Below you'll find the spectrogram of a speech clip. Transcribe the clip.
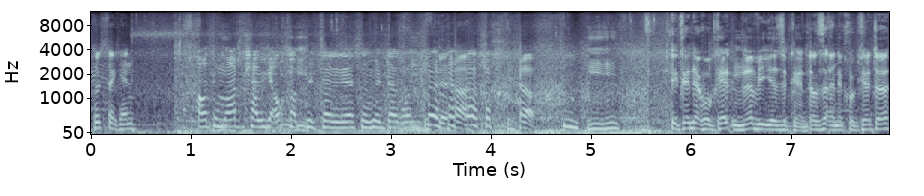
Küsterchen. Automatisch habe ich auch gerade Pizza gegessen im Hintergrund. Ihr kennt ja Kroketten, ne? wie ihr sie kennt. Das ist eine Krokette,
